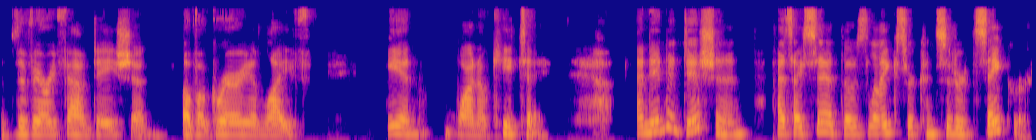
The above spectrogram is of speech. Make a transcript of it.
the very foundation of agrarian life in Huanoquite. And in addition, as I said, those lakes are considered sacred.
